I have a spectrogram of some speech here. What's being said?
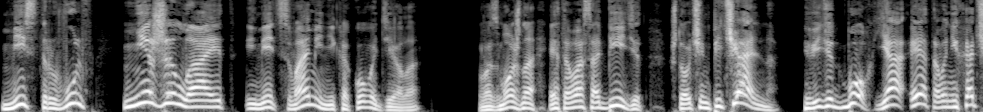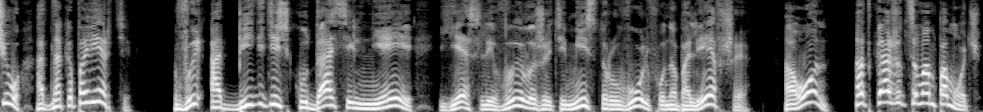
Мистер Вульф не желает иметь с вами никакого дела. Возможно, это вас обидит, что очень печально. Видит Бог, я этого не хочу, однако поверьте, вы обидитесь куда сильнее, если выложите мистеру Вульфу наболевшее, а он откажется вам помочь.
